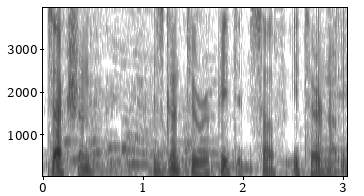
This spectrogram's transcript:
this action is going to repeat itself eternally.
